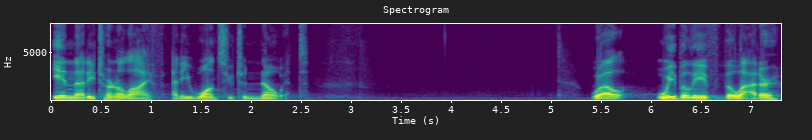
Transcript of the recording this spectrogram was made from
in that eternal life and He wants you to know it? Well, we believe the latter,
